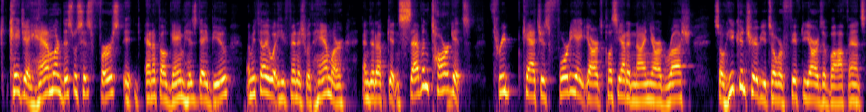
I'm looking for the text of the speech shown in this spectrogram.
KJ Hamler, this was his first NFL game, his debut. Let me tell you what he finished with. Hamler ended up getting seven targets, three catches, 48 yards, plus he had a nine yard rush. So he contributes over 50 yards of offense.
